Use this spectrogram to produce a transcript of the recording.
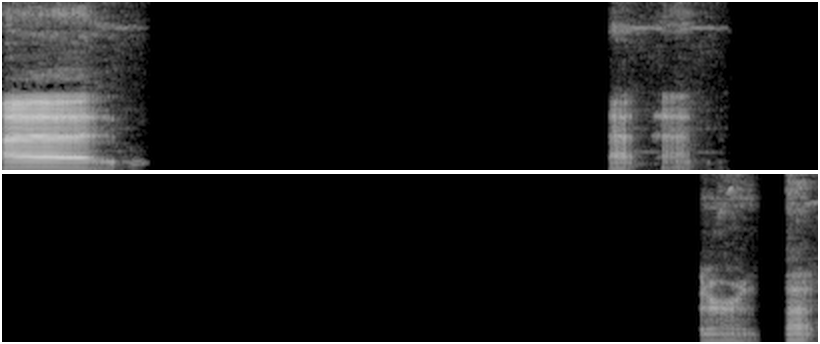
Uh, that, that. Better that.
